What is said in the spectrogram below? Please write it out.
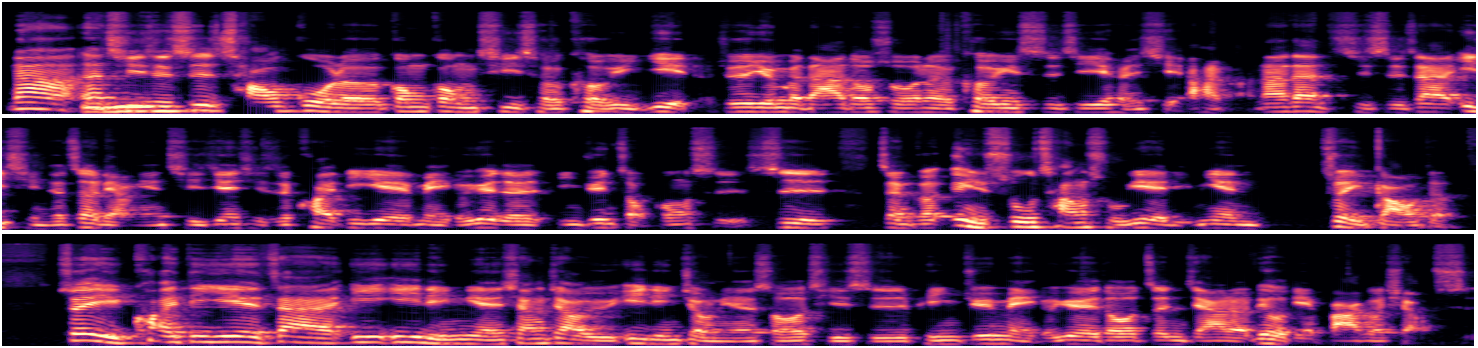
那那其实是超过了公共汽车客运业的，就是原本大家都说那个客运司机很血汗嘛，那但其实在疫情的这两年期间，其实快递业每个月的平均总工时是整个运输仓储业里面。最高的，所以快递业在一一零年相较于一零九年的时候，其实平均每个月都增加了六点八个小时。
